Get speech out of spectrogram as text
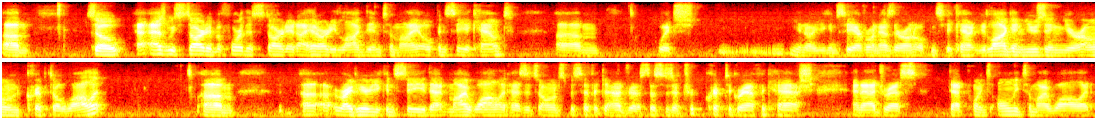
Um, so as we started, before this started, I had already logged into my OpenSea account, um, which you know, you can see everyone has their own OpenSea account. You log in using your own crypto wallet. Um, uh, right here, you can see that my wallet has its own specific address. This is a cryptographic hash, an address that points only to my wallet,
